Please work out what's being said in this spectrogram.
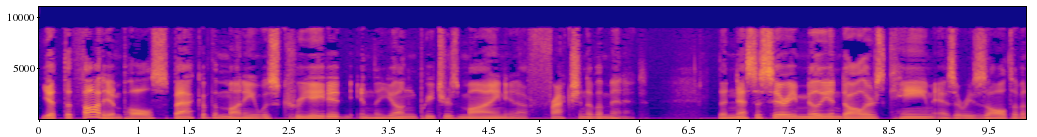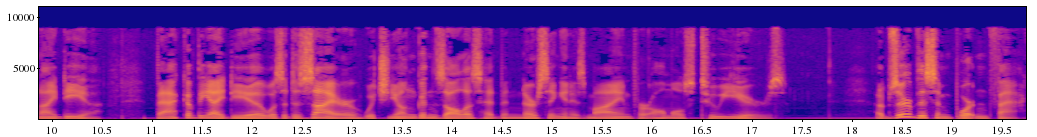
Yet the thought impulse back of the money was created in the young preacher's mind in a fraction of a minute. The necessary million dollars came as a result of an idea, Back of the idea was a desire which young Gunsaulus had been nursing in his mind for almost two years. Observe this important fact.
